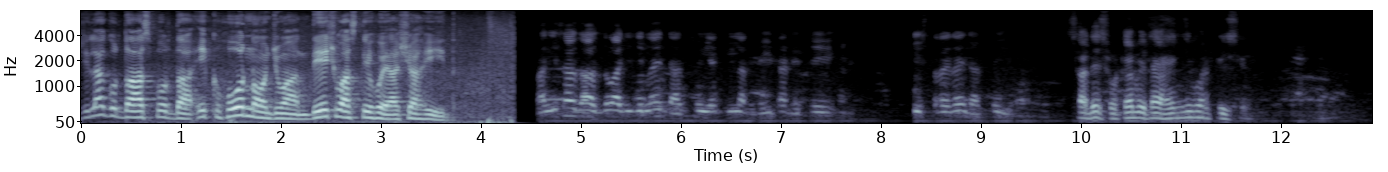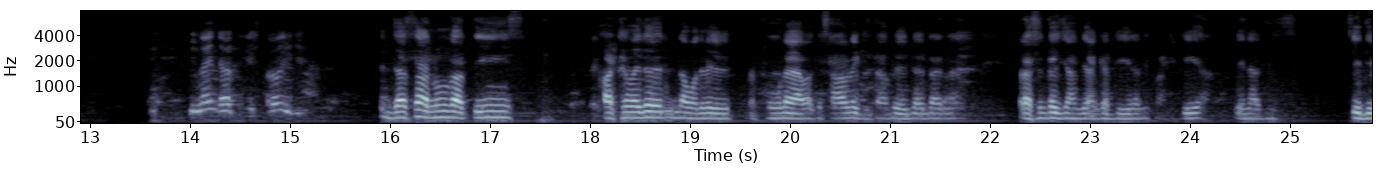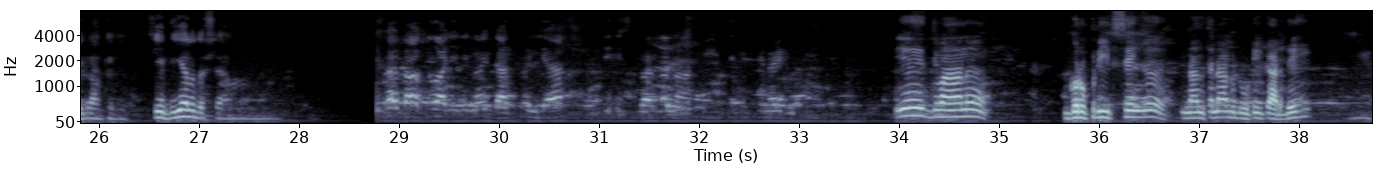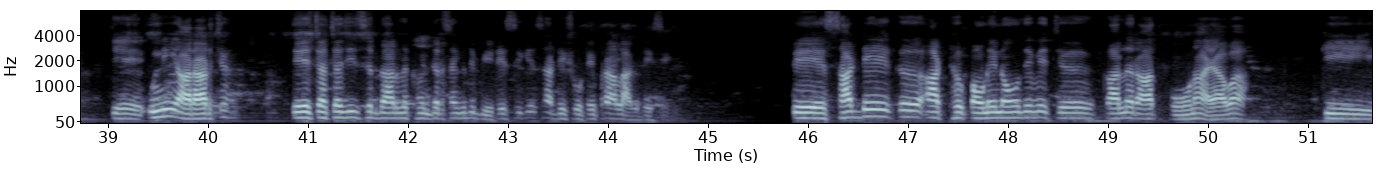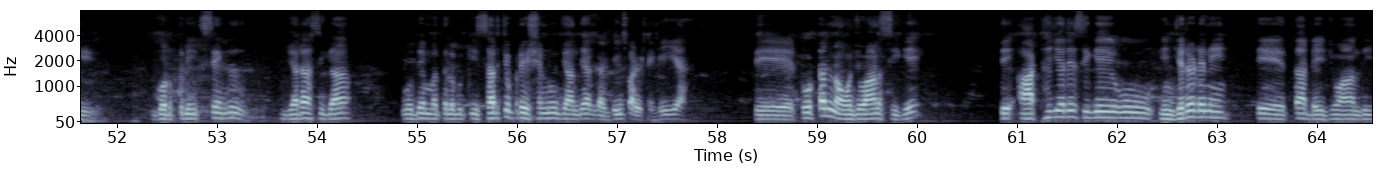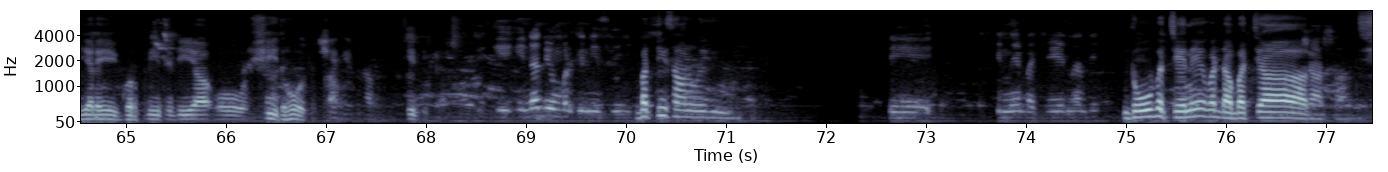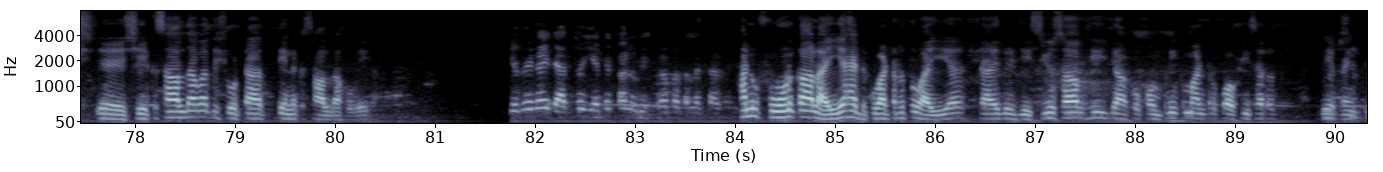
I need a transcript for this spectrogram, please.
ਜ਼ਿਲ੍ਹਾ ਗੁਰਦਾਸਪੁਰ ਦਾ ਇੱਕ ਹੋਰ ਨੌਜਵਾਨ ਦੇਸ਼ ਵਾਸਤੇ ਹੋਇਆ ਸ਼ਹੀਦ। ਹਾਂਜੀ ਸਰ ਦੱਸ ਦਿਓ ਅੱਜ ਜਿਨ੍ਹਾਂ ਦੀ ਡੈਥ ਹੋਈ ਹੈ ਕੀ ਲੱਗਦਾ ਜੀ ਤੁਹਾਡੇ ਤੇ ਕਿਸ ਤਰ੍ਹਾਂ ਇਹਨਾਂ ਦੀ ਡੈਥ ਹੋਈ ਹੈ? ਸਾਡੇ ਛੋਟਾ ਬੇਟਾ ਹੈ ਜੀ ਗੁਰਪ੍ਰੀਤ ਸਿੰਘ। ਕਿੰਨਾ ਦੀ ਡੈਥ ਕਿਸ ਤਰ੍ਹਾਂ ਹੋਈ ਜੀ? ਦੱਸ ਸਾਨੂੰ ਰਾਤੀ 8 ਵਜੇ 9 ਦੇ ਵਜੇ ਫੋਨ ਆਇਆ ਵਾ ਕਿ ਸਾਹਿਬ ਨੇ ਕੀਤਾ ਇੱਦਾਂ ਇੱਦਾਂ ਇਹਨਾਂ ਪ੍ਰਸ਼ਨ ਤੇ ਜਾਂਦਿਆਂ ਗੱਡੀ ਇਹਨਾਂ ਦੀ ਪਟ ਗਈ ਆ ਇਹਨਾਂ ਦੀ ਸਿੱਧੀ ਪ੍ਰਾਪਤ ਕੀਤੀ ਸਿੱਧੀ ਵਾਲੋ ਦੱਸਿਆ ਉਹਨਾਂ ਨੇ। ਸਰ ਦੱਸ ਦਿਓ ਅੱਜ ਜਿਨ੍ਹਾਂ ਦੀ ਡੈਥ ਹੋਈ ਹੈ ਤੇ ਇਸ ਜਵਾਨ ਦਾ ਨਾਮ ਕੀ ਤੇ ਕਿੱਥੇ ਨਾ ਡਿਊਟੀ ਇਹ ਜਵਾਨ ਗੁਰਪ੍ਰੀਤ ਸਿੰਘ ਅਨੰਤਨਾਗ ਡਿਊਟੀ ਕਰਦੇ ਸੀ ਤੇ 19 ਆਰਆਰ ਚ ਤੇ ਚਾਚਾ ਜੀ ਸਰਦਾਰ ਲਖਵਿੰਦਰ ਸਿੰਘ ਦੇ ਬੇਟੇ ਸੀਗੇ, ਸਾਡੇ ਛੋਟੇ ਭਰਾ ਲੱਗਦੇ ਸੀ। ਤੇ ਸਾਢੇ ਇੱਕ 8 ਪੌਣੇ 9 ਦੇ ਵਿੱਚ ਕੱਲ ਰਾਤ ਫੋਨ ਆਇਆ ਵਾ ਕਿ ਗੁਰਪ੍ਰੀਤ ਸਿੰਘ ਜਿਹੜਾ ਸੀਗਾ, ਉਹਦੇ ਮਤਲਬ ਕਿ ਸਰਚ ਆਪਰੇਸ਼ਨ ਨੂੰ ਜਾਂਦਿਆਂ ਗੱਡੀ ਪਲਟ ਗਈ ਆ। ਤੇ ਟੋਟਲ ਨੌਜਵਾਨ ਸੀਗੇ ਤੇ 8 ਜਿਹੜੇ ਸੀਗੇ ਉਹ ਇੰਜਰਡ ਨੇ ਤੇ ਤੁਹਾਡੇ ਜਵਾਨ ਦੀ ਜਿਹੜੇ ਗੁਰਪ੍ਰੀਤ ਦੀ ਆ ਉਹ ਸ਼ਹੀਦ ਹੋ ਚੁੱਕਾ। ਸ਼ਹੀਦੀ ਇਹ- ਇਹਨਾਂ ਦੀ ਉਮਰ ਕਿੰਨੀ ਸੀ? 32 ਸਾਲ ਹੋਏ ਜੀ। ਤੇ ਕਿੰਨੇ ਬੱਚੇ ਇਹਨਾਂ ਦੇ? ਦੋ ਬੱਚੇ ਨੇ ਵੱਡਾ ਬੱਚਾ 6 ਸਾਲ। ਦਾ ਵਾ ਤੇ ਛੋਟਾ 3 ਸਾਲ ਦਾ ਹੋਵੇਗਾ। ਜਦੋਂ ਇਹਨਾਂ ਦੀ ਡੈਥ ਹੋਈ ਹੈ ਤੇ ਤੁਹਾਨੂੰ ਕਿਸ ਤਰ੍ਹਾਂ ਪਤਾ ਲੱਗਾ ਫਿਰ? ਸਾਨੂੰ ਫੋਨ ਕਾਲ ਆਈ ਆ ਹੈੱਡਕੁਆਟਰ ਤੋਂ ਆਈ ਆ ਸ਼ਾਇਦ ਜੀਸੀਓ ਸਾਹਿਬ ਹੀ ਜਾਂ ਕੋ ਕੰਪਨੀ ਕਮਾਂਡਰ ਕੋ ਆਫੀਸਰ ਦੇ ਰੈਂਕ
